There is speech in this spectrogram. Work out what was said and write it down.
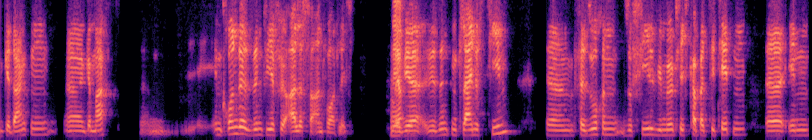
Gedanken äh, gemacht. Ähm, Im Grunde sind wir für alles verantwortlich. Ja. Wir, wir sind ein kleines Team, äh, versuchen so viel wie möglich Kapazitäten äh, in,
